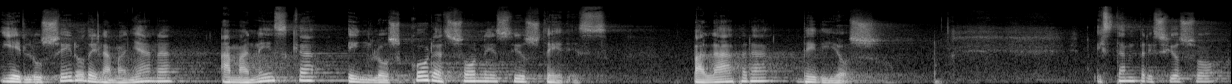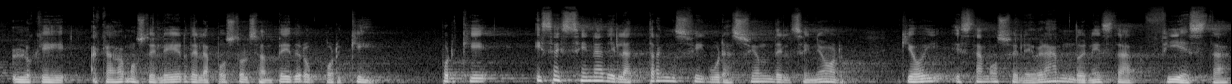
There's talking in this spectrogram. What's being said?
y el lucero de la mañana amanezca en los corazones de ustedes. Palabra de Dios. Es tan precioso lo que acabamos de leer del apóstol San Pedro. ¿Por qué? Porque esa escena de la transfiguración del Señor que hoy estamos celebrando en esta fiesta,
